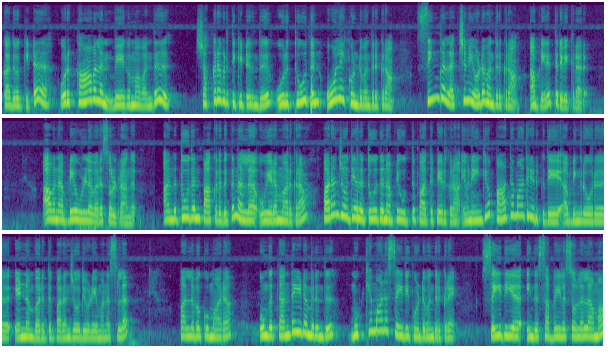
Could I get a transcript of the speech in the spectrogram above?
கதவு கிட்ட ஒரு காவலன் வேகமா வந்து சக்கரவர்த்தி கிட்ட இருந்து ஒரு தூதன் ஓலை கொண்டு வந்திருக்கிறான். சிங்க லட்சணையோட வந்திருக்கிறான் அப்படின்னு தெரிவிக்கிறாரு. அவனை அப்படியே உள்ள வர சொல்றாங்க. அந்த தூதன் பார்க்கறதுக்கு நல்ல உயரமா இருக்கிறான். பரஞ்சோதி அந்த தூதன் அப்படியே உத்து பார்த்துட்டே இருக்கிறான். இவனை எங்கேயோ பார்த்த மாதிரி இருக்குதே அப்படிங்கிற ஒரு எண்ணம் வருது பரஞ்சோதியுடைய மனசுல. பல்லவகுமாரா உங்க தந்தையிடமிருந்து முக்கியமான செய்தி கொண்டு வந்திருக்கிறேன். செய்தியை இந்த சபையில சொல்லலாமா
